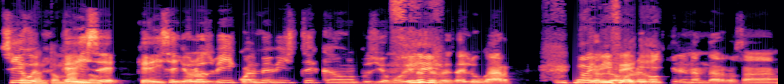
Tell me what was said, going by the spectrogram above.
Sí, güey, que dice, que dice, yo los vi, ¿cuál me viste, cabrón? Pues yo moví la Sí. cerveza del lugar. No, y dice, luego, luego y quieren andar, o sea,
